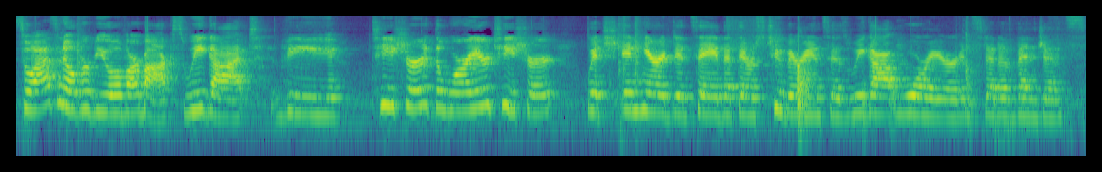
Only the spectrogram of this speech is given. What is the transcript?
so as an overview of our box, we got the t-shirt, the Warrior t-shirt, which in here it did say that there's two variances. We got Warrior instead of Vengeance.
